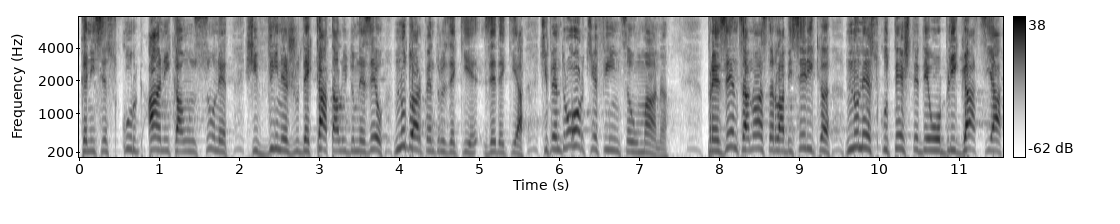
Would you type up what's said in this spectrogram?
că ni se scurg ani ca un sunet și vine judecata lui Dumnezeu, nu doar pentru Zedechia, ci pentru orice ființă umană. Prezența noastră la biserică nu ne scutește de obligația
